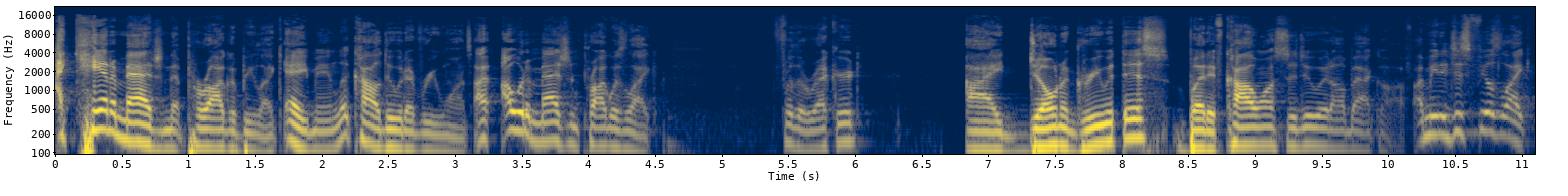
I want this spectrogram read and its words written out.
I can't imagine that Parag would be like, hey, man, let Kyle do whatever he wants. I, I would imagine Parag was like, for the record, I don't agree with this, but if Kyle wants to do it, I'll back off. I mean, it just feels like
